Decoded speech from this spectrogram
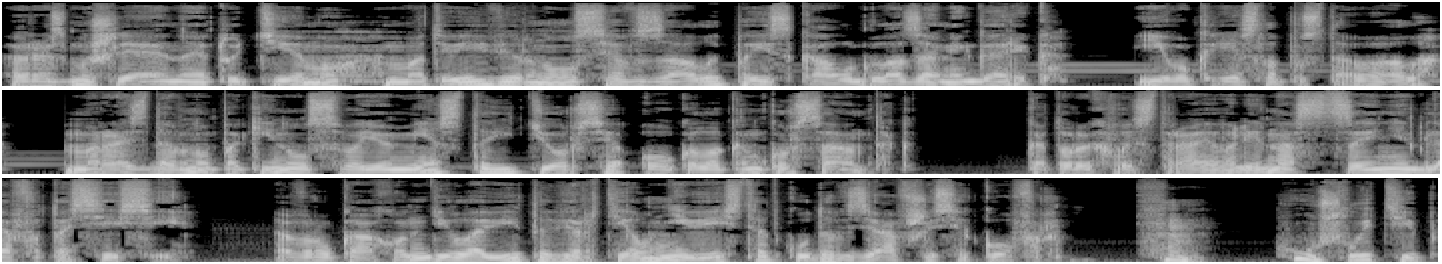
Размышляя на эту тему, Матвей вернулся в зал и поискал глазами Гарика. Его кресло пустовало. Мразь давно покинул свое место и терся около конкурсанток, которых выстраивали на сцене для фотосессии. В руках он деловито вертел невесть, откуда взявшийся кофр. «Хм, ушлый тип.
